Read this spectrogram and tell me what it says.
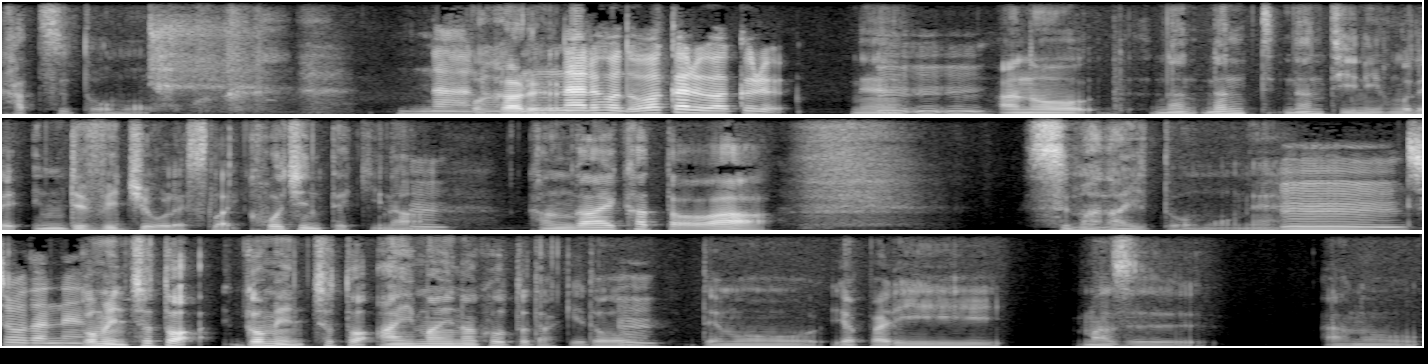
勝つと思なるわかる？なるほど。わかるわかる。う。ね。うんうんあの、なんなんてなんていう日本語で、インディビジュアリスト、like 個人的なうん。考え方は、すまないと思うね。うん、そうだね。ごめん、ちょっと、ごめん、ちょっと曖昧なことだけど、うんでも、やっぱり、まず、あの、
